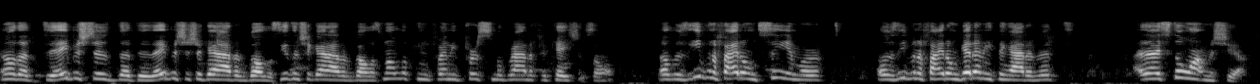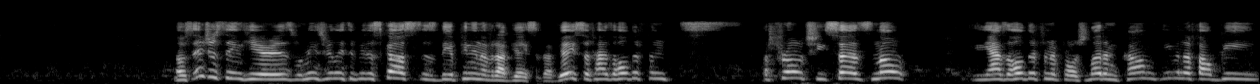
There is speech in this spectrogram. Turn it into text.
you know that the Abish that the Abish should get out of Golas, Yidden should get out of Golas. Not looking for any personal gratification. So, in other words, even if I don't see him or even if I don't get anything out of it, I still want Mashiach. Now, what's interesting here is what needs really to be discussed is the opinion of Rav Yosef. Rav Yosef has a whole different approach. He says, no, he has a whole different approach. Let him come, even if I'll be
